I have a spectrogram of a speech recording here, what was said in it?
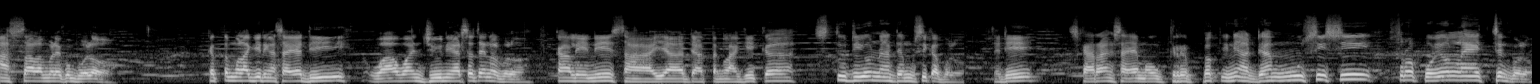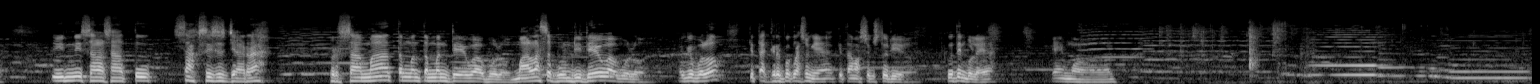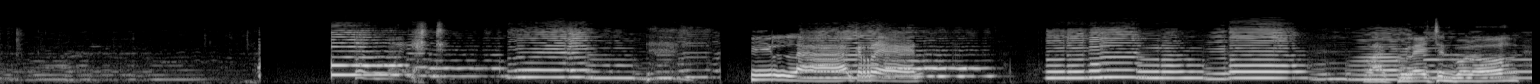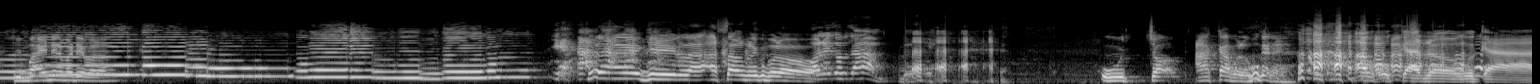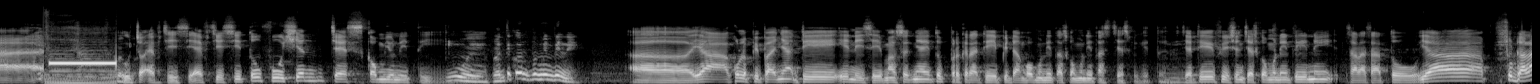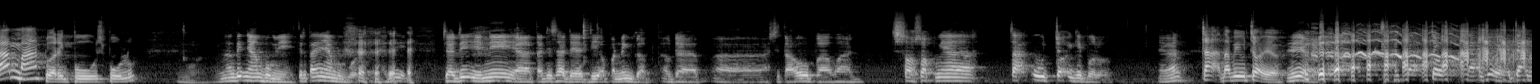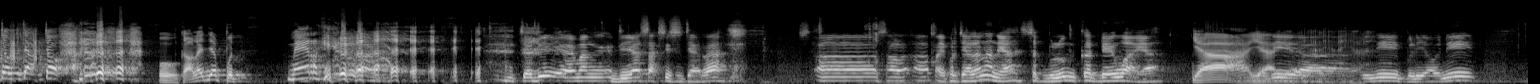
Assalamualaikum Bolo. Ketemu lagi dengan saya di Wawan Junior Channel Bolo. Kali ini saya datang lagi ke studio Nada Musika Bolo. Jadi sekarang saya mau grebek ini ada musisi Surabaya legend Bolo. Ini salah satu saksi sejarah bersama teman-teman Dewa Bolo. Malah sebelum di Dewa Bolo. Oke Bolo, kita grebek langsung ya. Kita masuk studio. Ikutin boleh ya. Come on. Keren. Lagu legend bolo, dimainin sama dia bolo. Eh, gila, assalamualaikum bolo. Waalaikumsalam. Ucok Aka bolo, bukan ya? bukan dong, bukan. Ucok FGC. FGC itu Fusion Jazz Community. Wih, berarti kan pemimpin nih? Eh, ya aku lebih banyak di ini sih, maksudnya itu bergerak di bidang komunitas-komunitas jazz begitu. Jadi Fusion Jazz Community ini salah satu ya sudah lama 2010. Nanti nyambung nih, ceritanya nyambung. Bu. Jadi, jadi ini ya tadi saya di- opening juga udah eh, kasih tahu bahwa sosoknya Cak Ucok gitu loh. Ya kan? Cak tapi Ucok ya. Iya. Cak Cok, Cak Cok ya, Cak Cok, Cak Cok. Oh, kalau nyebut merek ya. Jadi emang dia saksi sejarah eh, sal- apa ya perjalanan ya sebelum ke Dewa ya. ya, ya, Jadi ya, ya, eh, ya. ini beliau ini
